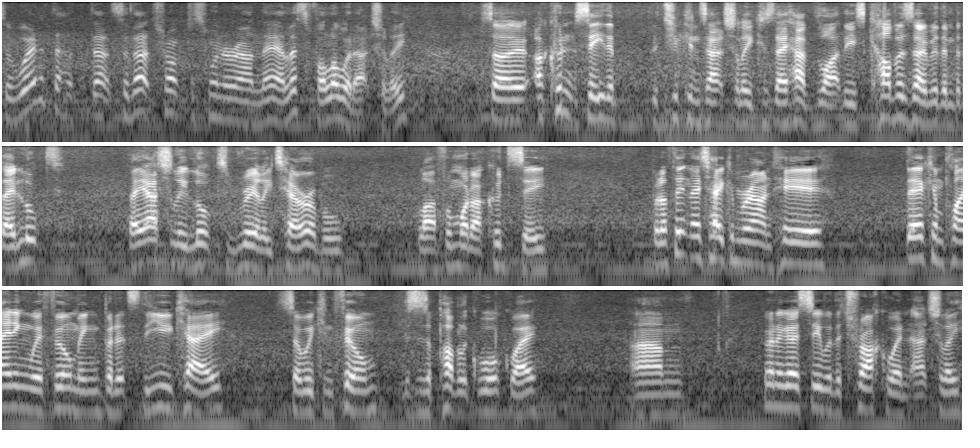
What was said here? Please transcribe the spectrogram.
So where did that, that so that truck just went around there. Let's follow it actually. So I couldn't see the, the chickens actually because they have like these covers over them, but they looked they actually looked really terrible, like from what I could see. But I think they take them around here. They're complaining we're filming, but it's the UK, so we can film. This is a public walkway. Um, we're gonna go see where the truck went actually.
